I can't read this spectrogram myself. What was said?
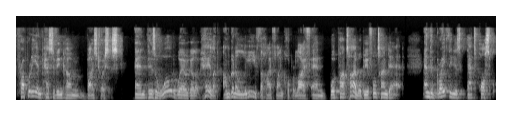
Property and passive income buys choices. And there's a world where we go like, hey, like I'm going to leave the high flying corporate life and work part time or be a full time dad. And the great thing is that's possible.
